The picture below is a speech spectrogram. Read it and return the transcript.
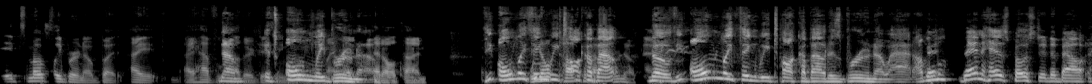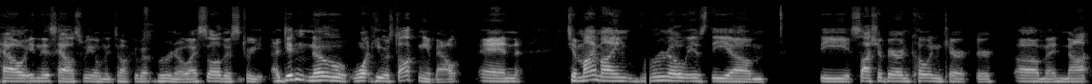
it's mostly Bruno, but I I have No, other. Disney it's movies only in my head Bruno. at all times. The only thing don't we, talk talk, about about, no, the only thing we talk about is Bruno, Adam. Ben, Ben has posted about how in this house we only talk about Bruno. I saw this tweet. I didn't know what he was talking about, and to my mind, Bruno is the um the Sacha Baron Cohen character, um, and not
